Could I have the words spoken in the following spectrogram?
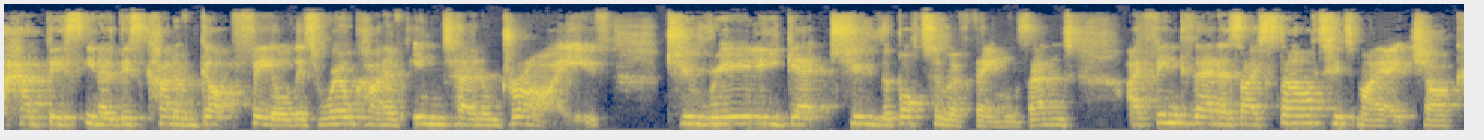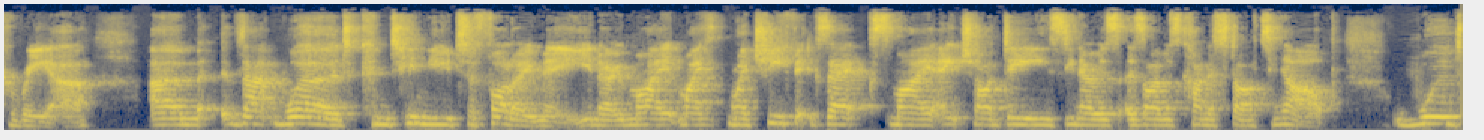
had this, you know, this kind of gut feel, this real kind of internal drive to really get to the bottom of things. And I think then as I started my HR career, um, that word continued to follow me. You know, my my my chief execs, my HRDs, you know, as, as I was kind of starting up, would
